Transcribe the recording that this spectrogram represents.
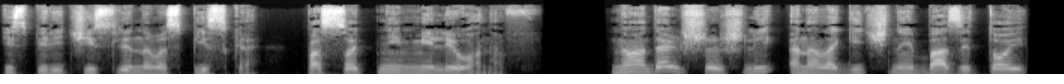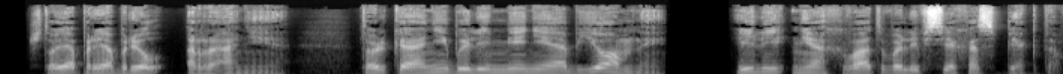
из перечисленного списка, по сотне миллионов. Ну а дальше шли аналогичные базы той, что я приобрел ранее, только они были менее объемны или не охватывали всех аспектов.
